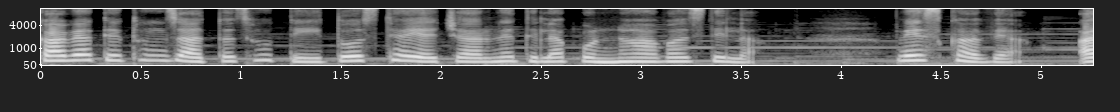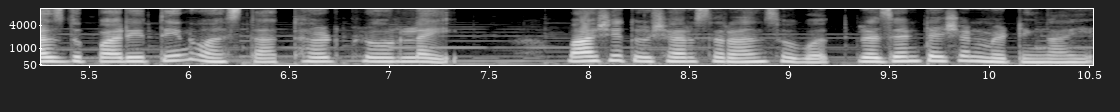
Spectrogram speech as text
काव्या तेथून जातच होती तोच त्या एच आरने तिला पुन्हा आवाज दिला. मिस काव्या आज दुपारी तीन वाजता थर्ड फ्लोअरला ये. माझी तुषार सरांसोबत प्रेझेंटेशन मीटिंग आहे.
